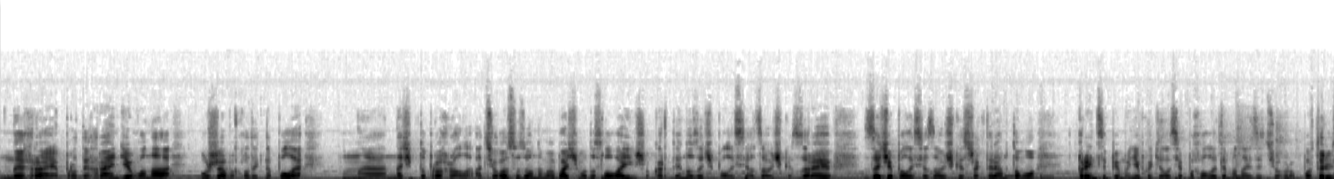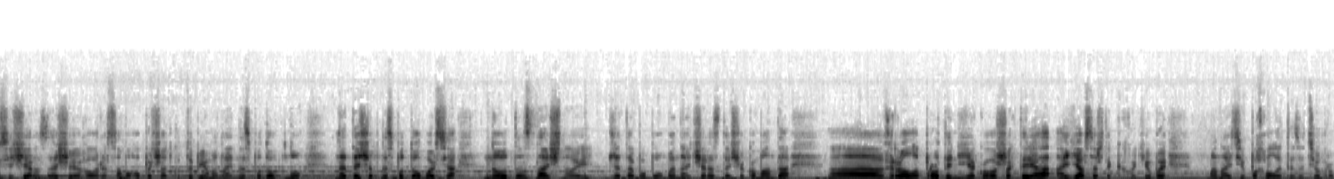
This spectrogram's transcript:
не грає проти грандів, вона вже виходить на поле начебто програли. А цього сезону ми бачимо до слова іншу картину. Зачепилися за очки з Зорею, зачепилися за очки з Шахтарем, тому, в принципі, мені б хотілося похвалити мене за цю гру. Повторюся ще раз, за що я говорю з самого початку, тобі мене не сподобав. Ну, не те, щоб не сподобався, не однозначно для тебе був мене через те, що команда а, грала проти ніякого Шахтаря, а я все ж таки хотів би Манайців похвалити за цю гру.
